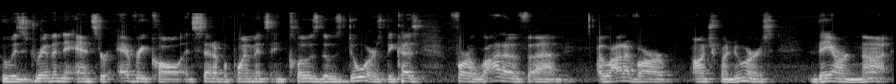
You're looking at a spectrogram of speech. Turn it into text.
who is driven to answer every call and set up appointments and close those doors, because for a lot of um, a lot of our entrepreneurs, they are not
